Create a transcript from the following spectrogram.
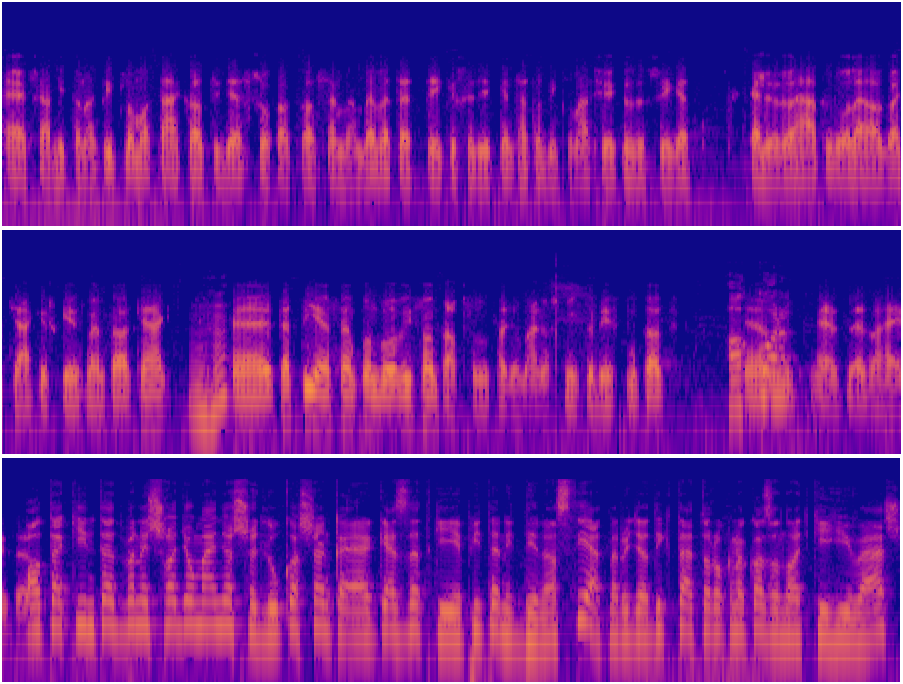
elcsábítanak diplomatákat, ugye ezt sokakkal szemben bevetették, és egyébként hát a diplomáciai közösséget előről hátulról lehallgatják és kézben tartják. Uh-huh. Tehát ilyen szempontból viszont abszolút hagyományos működést mutat. Akkor ez, ez a helyzet. A tekintetben is hagyományos, hogy Lukasenka elkezdett kiépíteni dinasztiát, mert ugye a diktátoroknak az a nagy kihívás,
